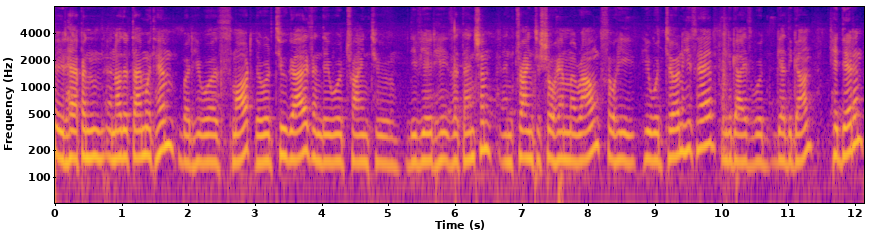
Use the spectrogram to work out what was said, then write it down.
It happened another time with him, but he was smart. There were two guys and they were trying to deviate his attention and trying to show him around. So he, he would turn his head and the guys would get the gun. He didn't.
